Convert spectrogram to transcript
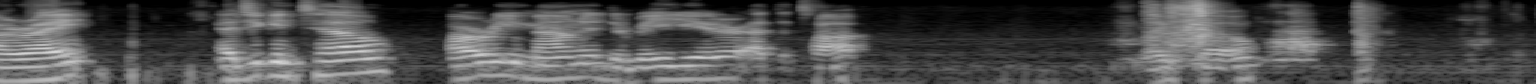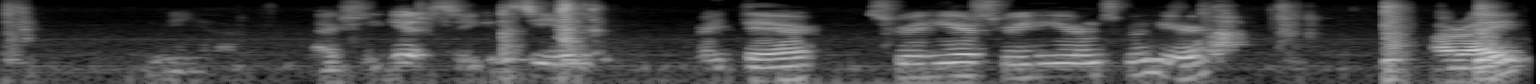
Alright, as you can tell, I already mounted the radiator at the top, like so. Let me uh, actually get it so you can see it right there. Screw here, screw here, and screw here. Alright,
